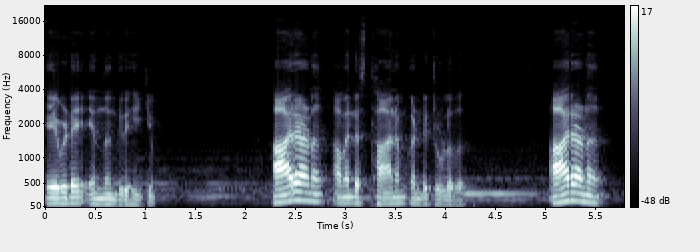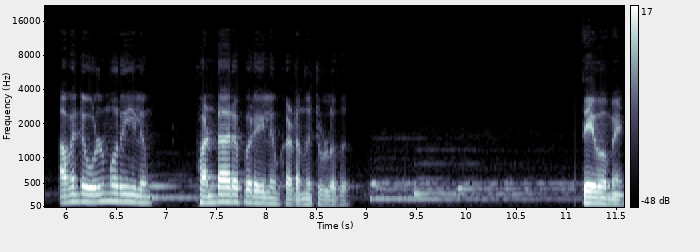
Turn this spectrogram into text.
എവിടെ എന്നും ഗ്രഹിക്കും. ആരാണ് അവന്റെ സ്ഥാനം കണ്ടിട്ടുള്ളത്? ആരാണ് അവന്റെ ഉൾമുറിയിലും ഭണ്ഡാരപ്പുരയിലും കടന്നിട്ടുള്ളത്? ദൈവമേ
